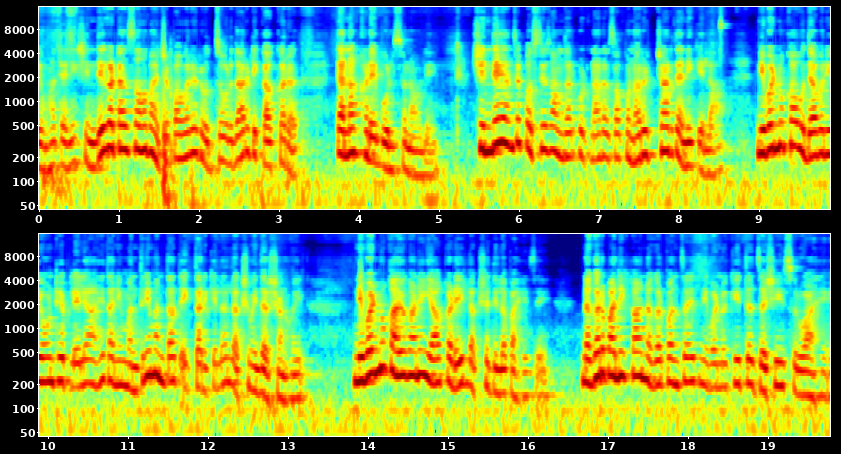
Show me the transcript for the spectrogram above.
तेव्हा त्यांनी शिंदे गटासह भाजपावर रोज जोरदार टीका करत त्यांना खडे बोल सुनावले. शिंदे यांचे पस्तीस आमदार फुटणार असा पुनरुच्चार त्यांनी केला. निवडणुका उद्यावर येऊन ठेपलेल्या आहेत आणि मंत्री म्हणतात एक तारखेला लक्ष्मी दर्शन होईल. निवडणूक आयोगाने याकडे लक्ष दिलं पाहिजे. नगरपालिका नगरपंचायत निवडणुकीत जशी सुरू आहे.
